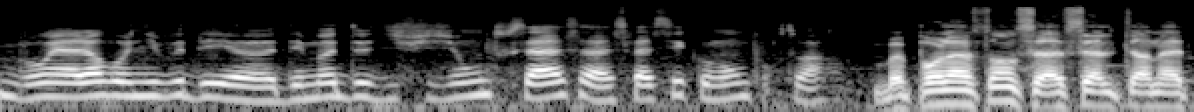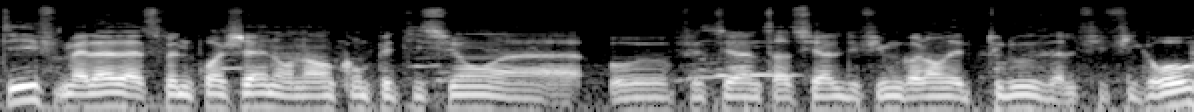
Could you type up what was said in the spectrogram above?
Bon, et alors au niveau des, euh, des modes de diffusion, tout ça, ça va se passer comment pour toi? Bah, pour l'instant, c'est assez alternatif, mais là, la semaine prochaine, on est en compétition euh, au Festival international du film hollandais de Toulouse, à le Fifigro.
